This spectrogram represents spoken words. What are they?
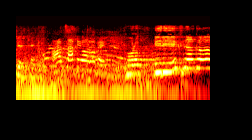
არც ახი ორობელი. მორობ, მირი იქნა გა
